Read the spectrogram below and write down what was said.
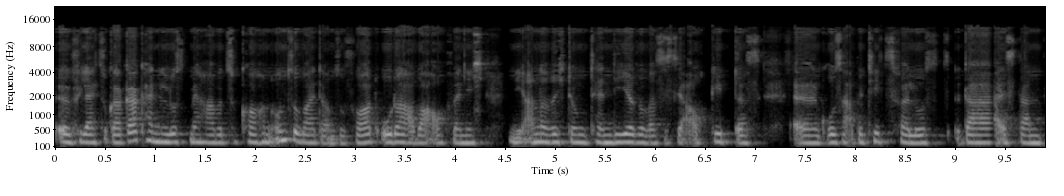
äh, vielleicht sogar gar keine Lust mehr habe zu kochen und so weiter und so fort. Oder aber auch, wenn ich in die andere Richtung tendiere, Tiere, was es ja auch gibt, dass äh, großer Appetitsverlust da ist, dann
